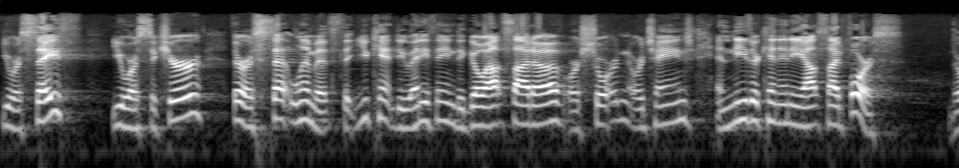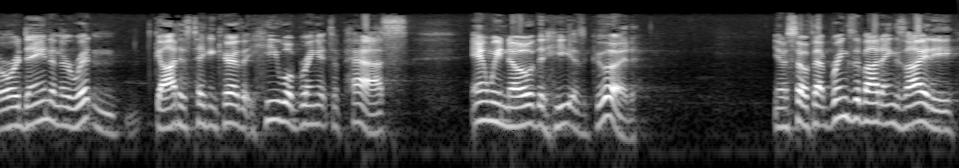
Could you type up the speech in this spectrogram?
You are safe, you are secure, there are set limits that you can't do anything to go outside of or shorten or change, and neither can any outside force. They're ordained and they're written. God has taken care that He will bring it to pass, and we know that He is good. You know, so if that brings about anxiety,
